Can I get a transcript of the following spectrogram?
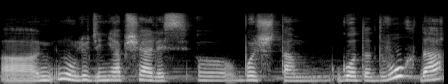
а, ну, люди не общались а, больше там года-двух, да,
